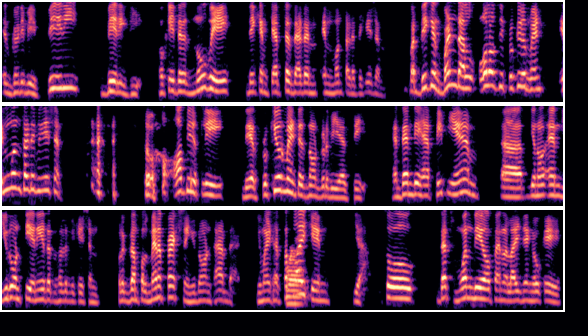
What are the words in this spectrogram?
is going to be very, very deep. Okay, there is no way they can capture that in, in one certification but they can bundle all of the procurement in one certification. so obviously their procurement is not going to be as deep. And then they have PPM, uh, you know, and you don't see any other certification. For example, manufacturing, you don't have that. You might have supply right. chain. Yeah. So that's one way of analyzing, okay,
